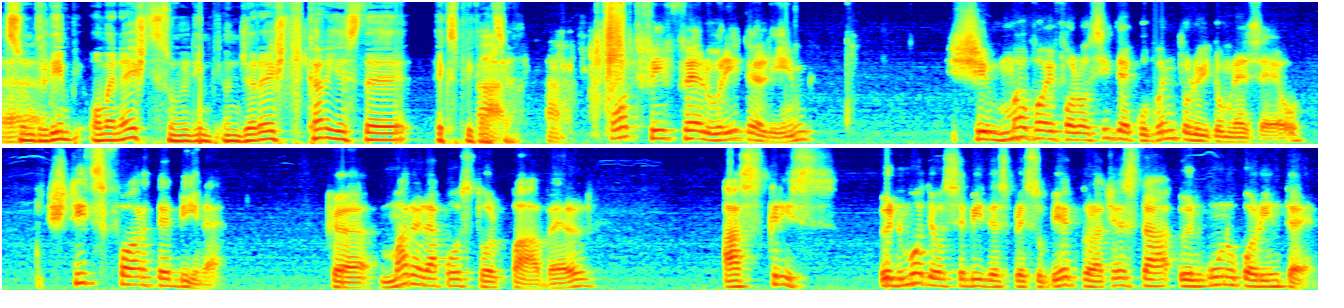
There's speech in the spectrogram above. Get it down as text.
Sunt limbi omenești, sunt limbi îngerești. Care este explicația? Da, da. Pot fi felurite limbi și mă voi folosi de cuvântul lui Dumnezeu. Știți foarte bine că Marele Apostol Pavel a scris în mod deosebit despre subiectul acesta în 1 Corinteni.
